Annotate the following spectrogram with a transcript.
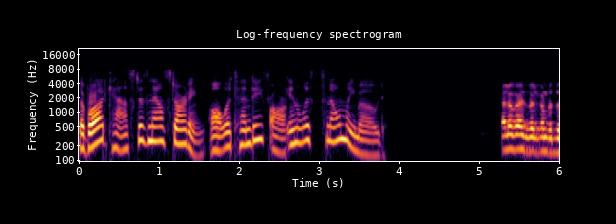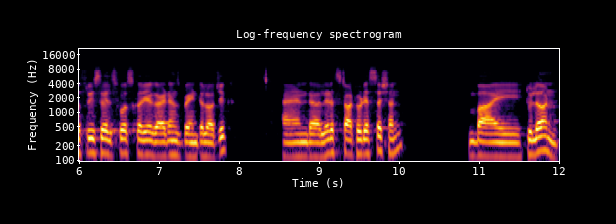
The broadcast is now starting. All attendees are in listen-only mode. Hello guys, welcome to the free Salesforce career guidance by Intellogic. And uh, let us start today's session by to learn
